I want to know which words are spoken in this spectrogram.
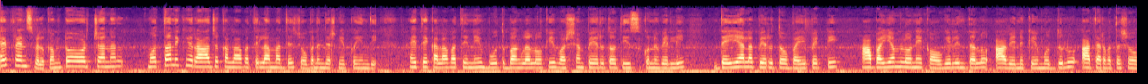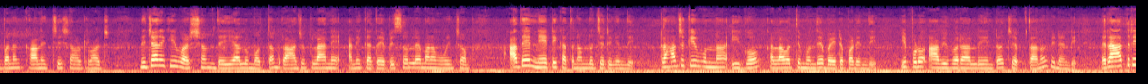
Hi friends welcome to our channel మొత్తానికి రాజు కళావతిల మధ్య శోభనం జరిగిపోయింది. అయితే కళావతిని బూత్ బంగ్లాలోకి వర్షం పేరుతో తీసుకుని వెళ్ళి దెయ్యాల పేరుతో భయపెట్టి ఆ భయంలోనే కౌగిలింతలు ఆ వెనుకే ముద్దులు ఆ తర్వాత శోభనం కానిచ్చేశాడు రాజు. నిజానికి వర్షం దెయ్యాలు మొత్తం రాజు ప్లానే అని గత ఎపిసోడ్లో మనం ఊహించాం. అదే నేటి కథనంలో జరిగింది. రాజుకి ఉన్న ఈగో కళావతి ముందే బయటపడింది. ఇప్పుడు ఆ వివరాలు ఏంటో చెప్తాను వినండి. రాత్రి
